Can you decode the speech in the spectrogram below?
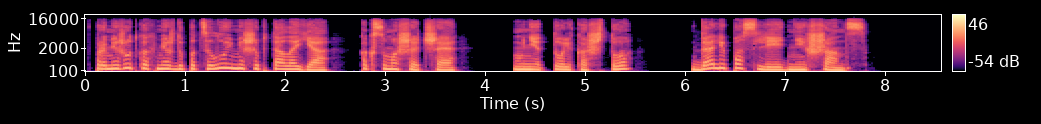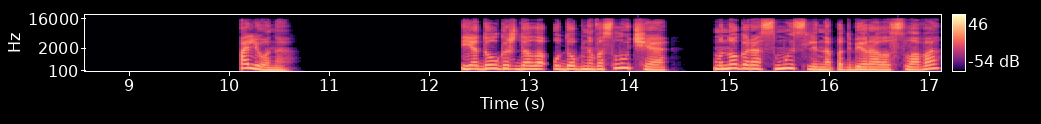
В промежутках между поцелуями шептала я, как сумасшедшая. Мне только что дали последний шанс. Алена. Я долго ждала удобного случая, много раз мысленно подбирала слова,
